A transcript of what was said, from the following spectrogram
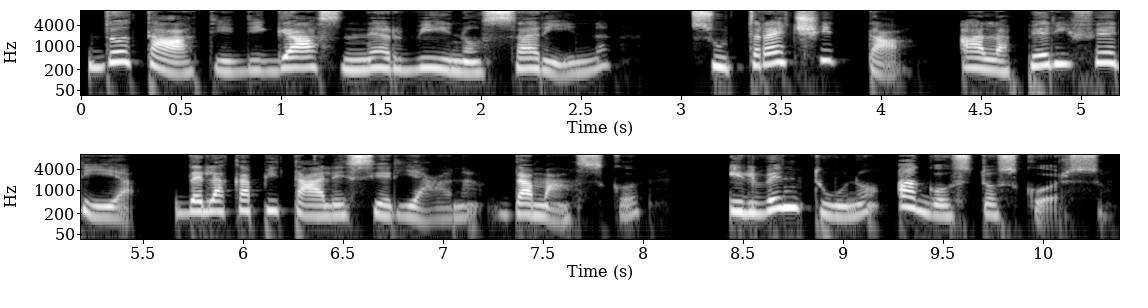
dotati di gas nervino sarin su tre città alla periferia della capitale siriana, Damasco, il 21 agosto scorso.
